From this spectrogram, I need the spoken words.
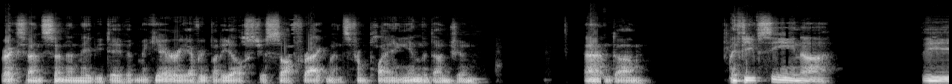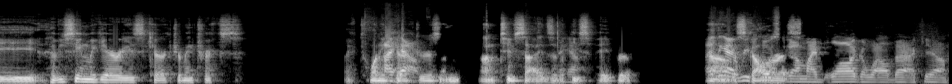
Greg Svenson, and maybe David Megarry. Everybody else just saw fragments from playing in the dungeon. And um, if you've seen uh, the, have you seen Megarry's character matrix? Like 20 I characters on, on two sides of a I have. piece of paper. I think Uh, I reposted on my blog a while back. Yeah.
